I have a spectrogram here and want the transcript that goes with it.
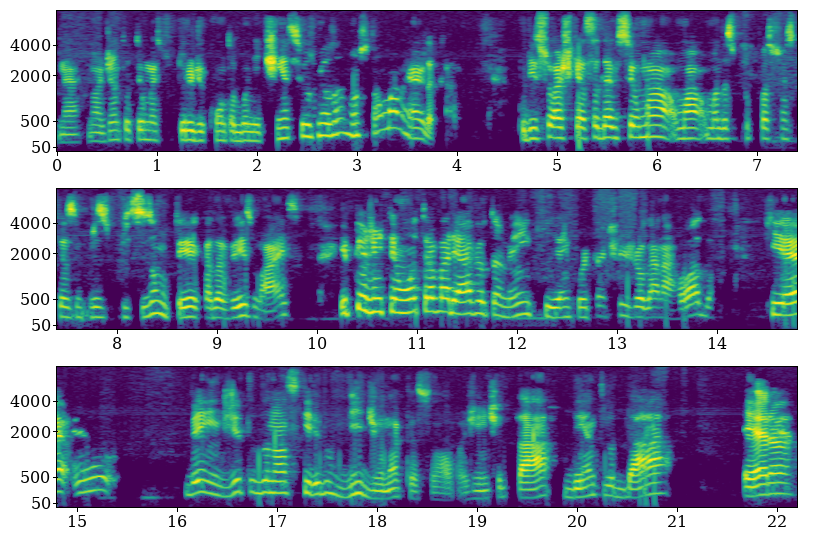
né? Não adianta eu ter uma estrutura de conta bonitinha se os meus anúncios estão uma merda, cara. Por isso, eu acho que essa deve ser uma, uma, uma das preocupações que as empresas precisam ter cada vez mais. E porque a gente tem outra variável também que é importante jogar na roda, que é o bendito do nosso querido vídeo, né, pessoal? A gente está dentro da era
